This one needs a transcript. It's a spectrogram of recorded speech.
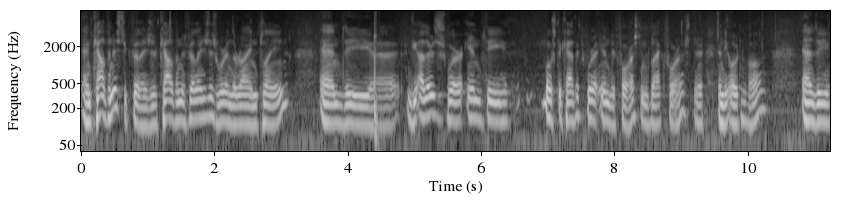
and Calvinistic villages. The Calvinist villages were in the Rhine Plain, and the, uh, the others were in the most of the Catholics were in the forest, in the Black Forest, uh, in the Odenwald, and the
